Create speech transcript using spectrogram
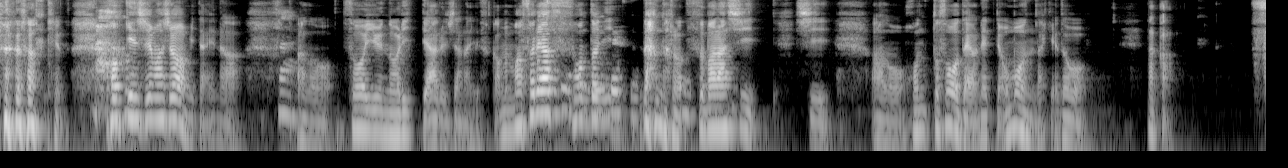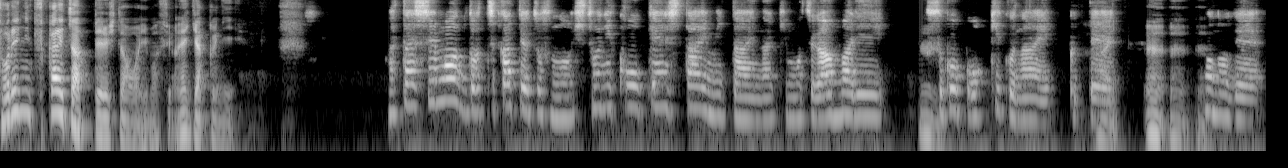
なんていうの、貢献しましょうみたいな、あの、そういうノリってあるじゃないですか。まあ、それは本当に、なんだろう、素晴らしいし、あの、本当そうだよねって思うんだけど、なんか、それに疲れちゃってる人もいますよね、逆に。私もどっちかっていうと、その人に貢献したいみたいな気持ちがあんまりすごく大きくないくて、はいうんうんうん、なので、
